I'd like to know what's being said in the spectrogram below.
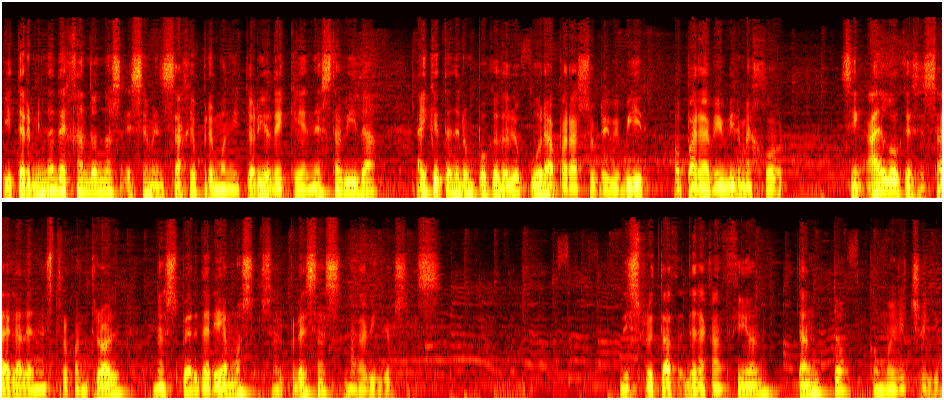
Y termina dejándonos ese mensaje premonitorio de que en esta vida hay que tener un poco de locura para sobrevivir o para vivir mejor, sin algo que se salga de nuestro control, nos perderíamos sorpresas maravillosas. Disfrutad de la canción tanto como lo he hecho yo.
